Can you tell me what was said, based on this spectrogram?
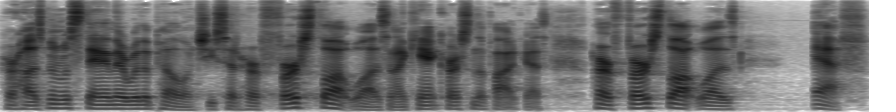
Her husband was standing there with a pillow. And she said her first thought was, and I can't curse in the podcast, her first thought was, F,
